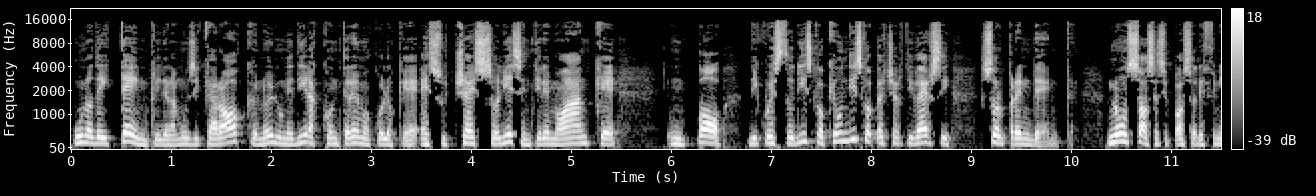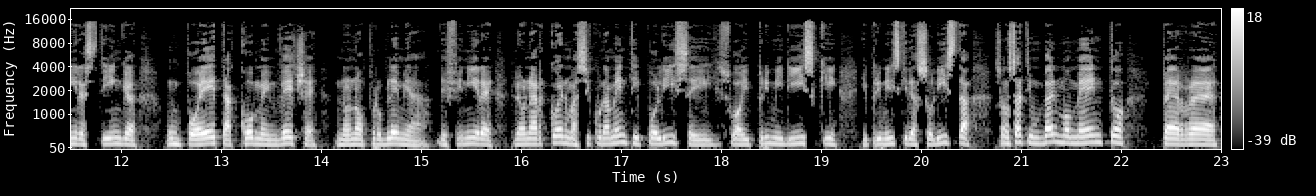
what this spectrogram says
uno dei templi della musica rock, noi lunedì racconteremo quello che è successo lì e sentiremo anche un po' di questo disco, che è un disco per certi versi sorprendente. Non so se si possa definire Sting un poeta, come invece non ho problemi a definire Leonard Cohen, ma sicuramente i Police, i suoi primi dischi, i primi dischi da solista, sono stati un bel momento per eh,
